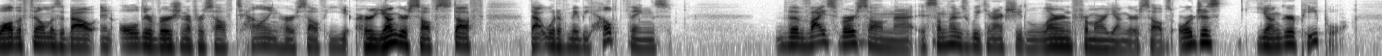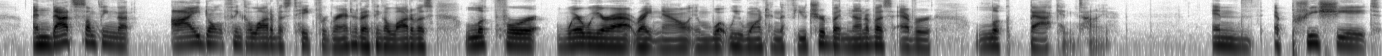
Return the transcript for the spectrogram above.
while the film is about an older version of herself telling herself her younger self stuff that would have maybe helped things, the vice versa on that is sometimes we can actually learn from our younger selves or just younger people. And that's something that I don't think a lot of us take for granted. I think a lot of us look for where we are at right now and what we want in the future, but none of us ever look back in time and appreciate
